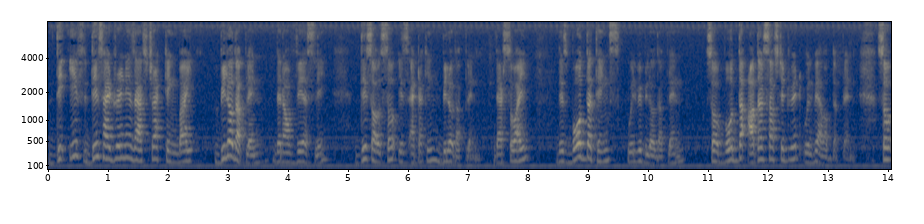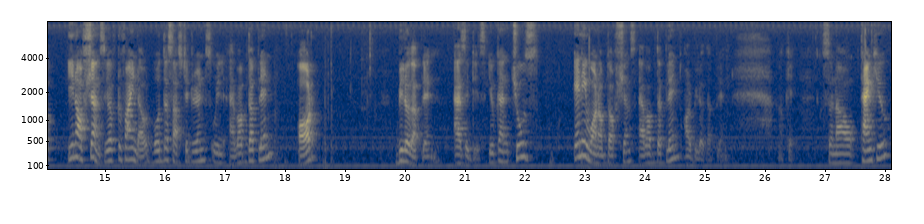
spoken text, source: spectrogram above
the, if this hydrogen is abstracting by below the plane then obviously this also is attacking below the plane. That's why this both the things will be below the plane so both the other substituent will be above the plane. So in options you have to find out both the substituents will above the plane or below the plane as it is. You can choose any one of the options above the plane or below the plane. Okay. So now thank you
